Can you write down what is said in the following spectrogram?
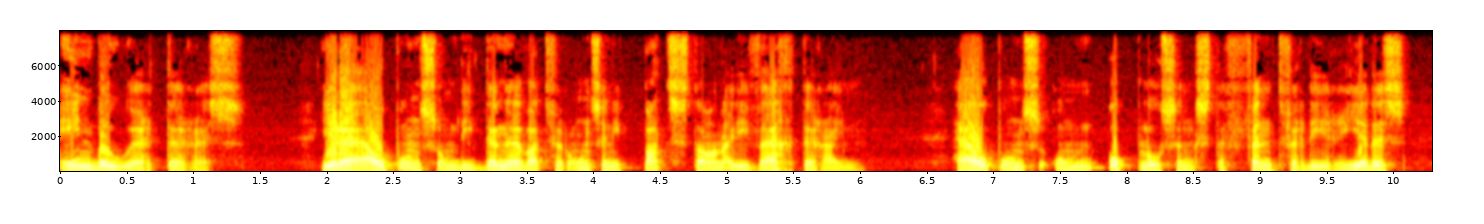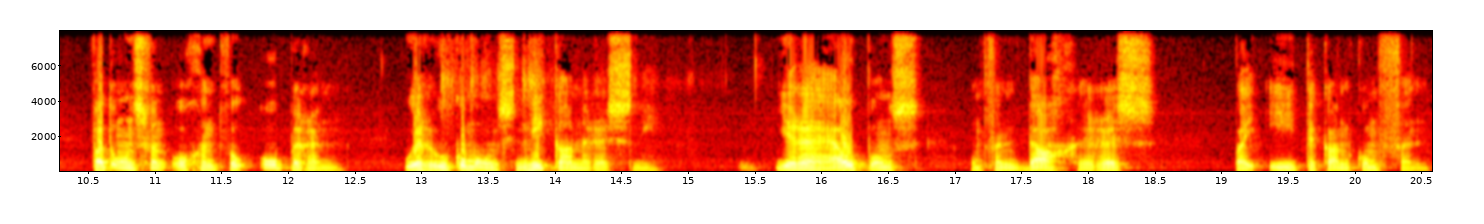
en behoort te rus. Here help ons om die dinge wat vir ons in die pad staan uit die weg te ruim. Help ons om oplossings te vind vir die redes wat ons vanoggend wil opbring oor hoekom ons nie kan rus nie. Here help ons om vandag rus by U te kan kom vind.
